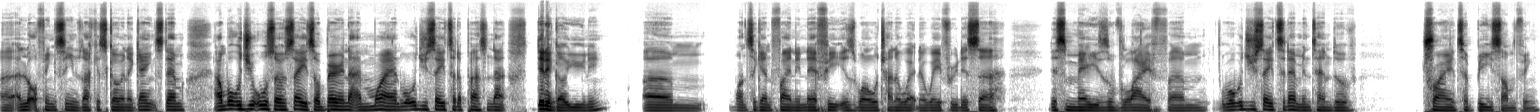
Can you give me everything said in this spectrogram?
Uh, a lot of things seems like it's going against them. And what would you also say? So bearing that in mind, what would you say to the person that didn't go uni? Um, once again, finding their feet as well, trying to work their way through this uh, this maze of life. Um, what would you say to them in terms of trying to be something?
